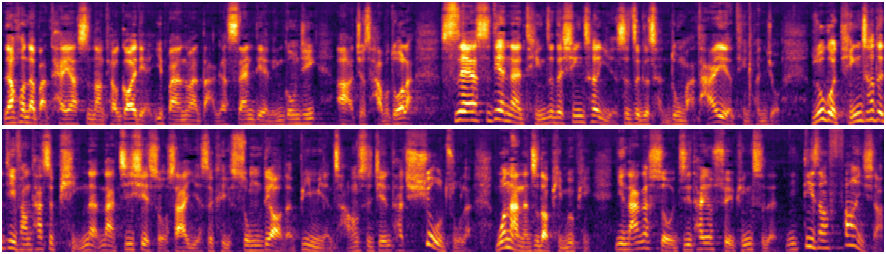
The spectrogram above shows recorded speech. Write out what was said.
然后呢，把胎压适当调高一点，一般呢打个三点零公斤。啊，就差不多了。4S 店呢，停着的新车也是这个程度嘛，它也停很久。如果停车的地方它是平的，那机械手刹也是可以松掉的，避免长时间它锈住了。我哪能知道平不平？你拿个手机，它有水平尺的，你地上放一下，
